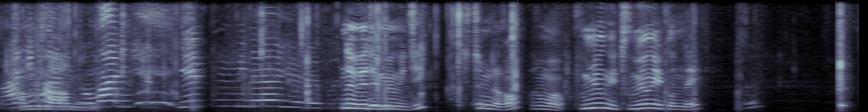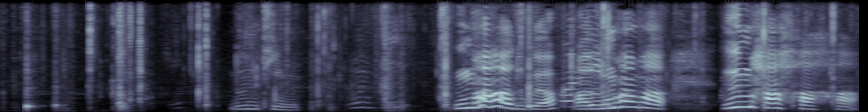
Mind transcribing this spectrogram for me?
많이 감사합니다. 많이 더 많이 예쁩니다 여러분 근데 왜 네 명이지? 시청자가? 잠깐만, 분명히 두 명일 건데. 눈팅. 음하하 누구야? 아, 음하하. 음하하하.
